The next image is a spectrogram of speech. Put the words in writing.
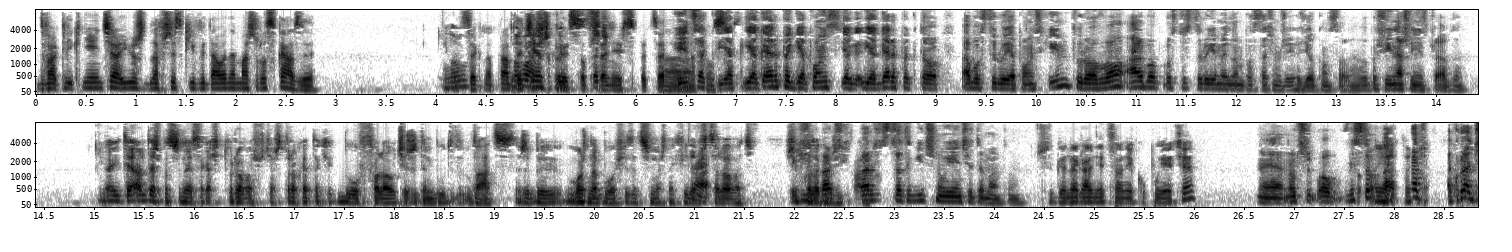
dwa kliknięcia i już dla wszystkich wydane masz rozkazy. No, Więc tak naprawdę no właśnie, ciężko jest to więc- przenieść z PC Więc jak, jak, jak RPG japoński, jak, jak RPG to albo w stylu japońskim, turowo, albo po prostu sterujemy jedną postacią, jeżeli chodzi o konsolę. To się inaczej nie sprawdza. No i te, ale też potrzebna jest jakaś turowość, chociaż trochę tak jak było w Falloutie, że ten był wac, żeby można było się zatrzymać na chwilę, Tak. wcelować. Szybko bardziej, bardziej strategiczne ujęcie tematu. Czy generalnie co, nie kupujecie? Nie, no czy, o, wiesz co, ja akurat,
